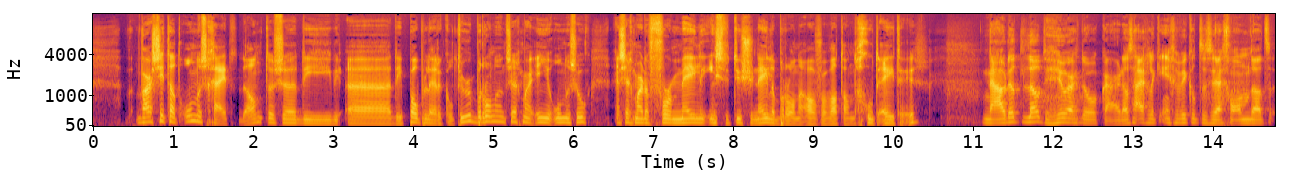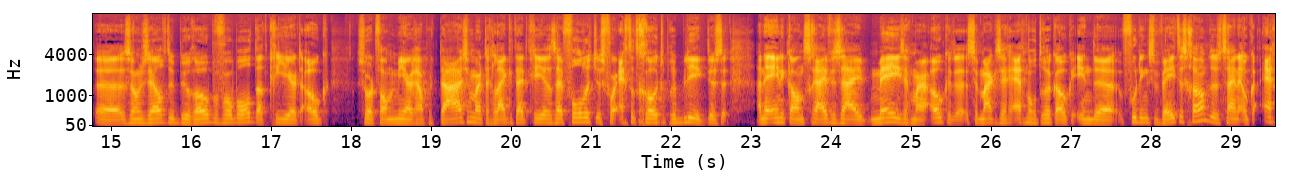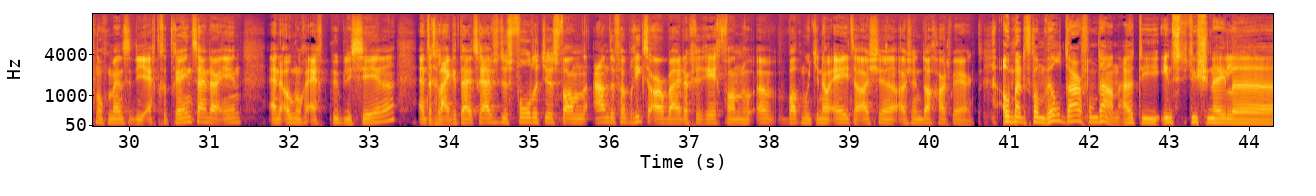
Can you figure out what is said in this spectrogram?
Waar zit dat onderscheid dan tussen die, uh, die populaire cultuurbronnen zeg maar, in je onderzoek en zeg maar, de formele institutionele bronnen over wat dan goed eten is? Nou, dat loopt heel erg door elkaar. Dat is eigenlijk ingewikkeld te zeggen, omdat uh, zo'nzelfde bureau bijvoorbeeld, dat creëert ook soort van meer rapportage, maar tegelijkertijd creëren zij foldertjes voor echt het grote publiek. Dus aan de ene kant schrijven zij mee, zeg maar, ook, ze maken zich echt nog druk ook in de voedingswetenschap. Dus het zijn ook echt nog mensen die echt getraind zijn daarin en ook nog echt publiceren. En tegelijkertijd schrijven ze dus foldertjes van aan de fabrieksarbeider gericht van uh, wat moet je nou eten als je, als je een dag hard werkt. Oh, maar dat kwam wel daar vandaan, uit die institutionele...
